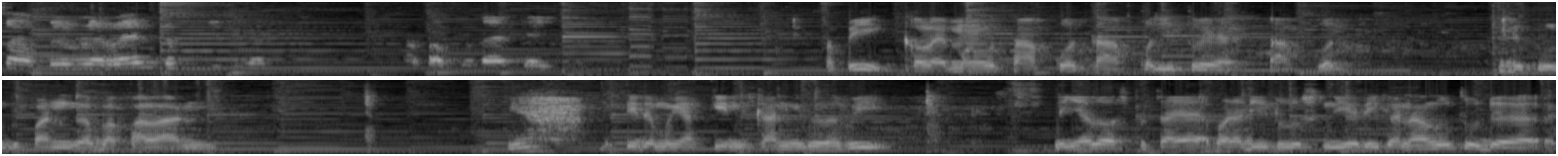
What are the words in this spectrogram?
benar-benar random gitu kan. Apa pun ada gitu. tapi kalau emang lu takut takut gitu ya takut hidup lu depan gak bakalan ya tidak meyakinkan gitu. Tapi intinya lu harus percaya pada diri lu sendiri karena lu tuh udah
